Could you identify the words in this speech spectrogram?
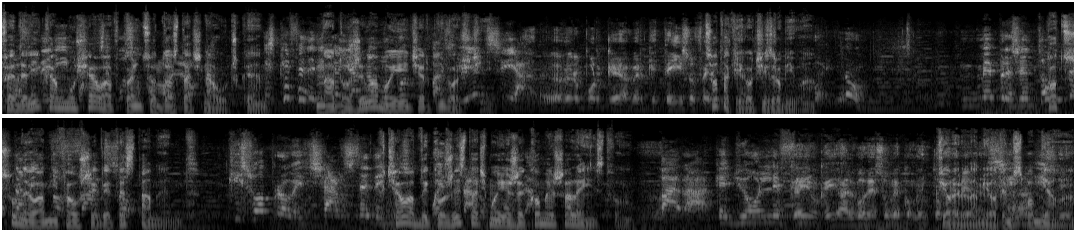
Federica musiała w końcu dostać nauczkę. Nadużyła mojej cierpliwości. paciencia. A ver, ¿por qué? A ver, ¿qué te hizo Co Federica? takiego ci zrobiła? Bueno, me presentó un Podsunęła mi testamento fałszywy falso. testament. Chciała wykorzystać moje rzekome szaleństwo. Fiorella mi o tym wspomniała.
